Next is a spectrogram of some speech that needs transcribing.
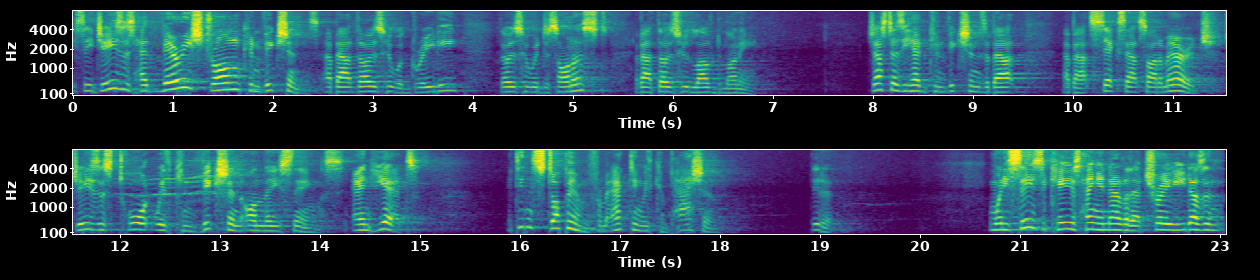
You see, Jesus had very strong convictions about those who were greedy, those who were dishonest, about those who loved money. Just as he had convictions about, about sex outside of marriage. Jesus taught with conviction on these things, and yet it didn't stop him from acting with compassion, did it? And when he sees Zacchaeus hanging out of that tree, he doesn't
